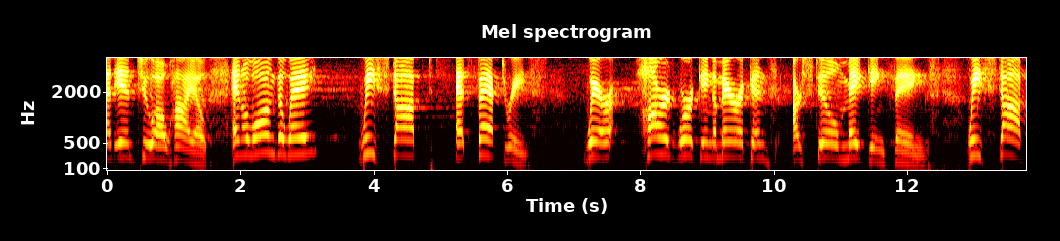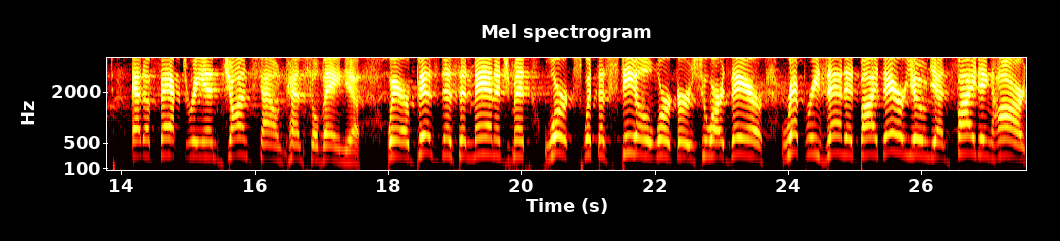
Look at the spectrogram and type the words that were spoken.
and into Ohio. And along the way, we stopped at factories where hardworking Americans are still making things. We stopped at a factory in Johnstown, Pennsylvania, where business and management works with the steel workers who are there represented by their union fighting hard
